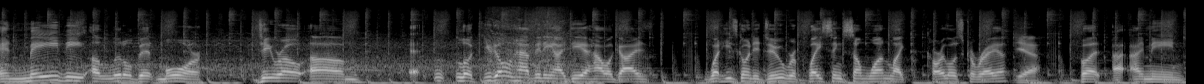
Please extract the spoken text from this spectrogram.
and maybe a little bit more. DeRo, um, eh, look, you don't have any idea how a guy, what he's going to do, replacing someone like Carlos Correa. Yeah. But I, I mean,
